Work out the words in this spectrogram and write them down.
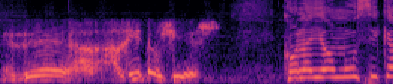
זה הכי טוב שיש. כל היום מוסיקה?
